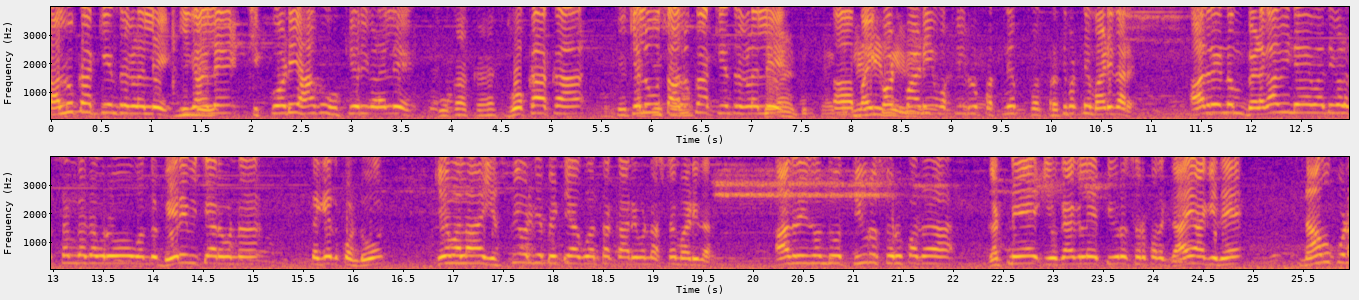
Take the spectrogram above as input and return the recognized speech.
ತಾಲೂಕಾ ಕೇಂದ್ರಗಳಲ್ಲಿ ಈಗಾಗಲೇ ಚಿಕ್ಕೋಡಿ ಹಾಗೂ ಹುಕ್ಕೇರಿಗಳಲ್ಲಿ ಗೋಕಾಕ ಕೆಲವು ತಾಲೂಕಾ ಕೇಂದ್ರಗಳಲ್ಲಿ ಬೈಕಾಟ್ ಮಾಡಿ ವಕೀಲರು ಪ್ರತಿಜ್ಞೆ ಪ್ರತಿಭಟನೆ ಮಾಡಿದ್ದಾರೆ. ಆದರೆ ನಮ್ಮ ಬೆಳಗಾವಿ ನ್ಯಾಯವಾದಿಗಳ ಸಂಘದವರು ಒಂದು ಬೇರೆ ವಿಚಾರವನ್ನ ತೆಗೆದುಕೊಂಡು ಕೇವಲ ಎಸ್ ಪಿ ಅವರಿಗೆ ಭೇಟಿಯಾಗುವಂಥ ಕಾರ್ಯವನ್ನು ಅಷ್ಟೇ ಮಾಡಿದ್ದಾರೆ. ಆದರೆ ಇದೊಂದು ತೀವ್ರ ಸ್ವರೂಪದ ಘಟನೆ ಈಗಾಗಲೇ ತೀವ್ರ ಸ್ವರೂಪದ ಗಾಯ ಆಗಿದೆ. ನಾವು ಕೂಡ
